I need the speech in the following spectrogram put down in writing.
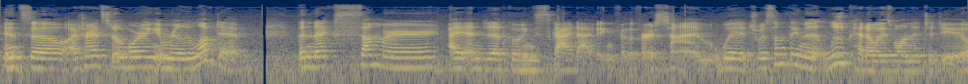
And so I tried snowboarding and really loved it. The next summer, I ended up going skydiving for the first time, which was something that Luke had always wanted to do.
